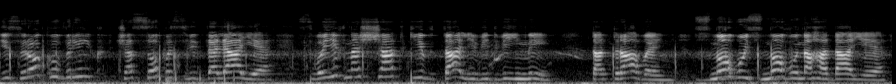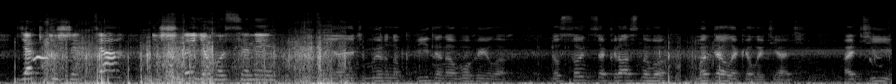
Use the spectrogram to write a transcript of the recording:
Із року в рік часопис віддаляє своїх нащадків далі від війни. Та травень знову й знову нагадає, як із життя ішли його сини. Віяють мирно квіти на могилах, до сонця красного метелики летять. А ті,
